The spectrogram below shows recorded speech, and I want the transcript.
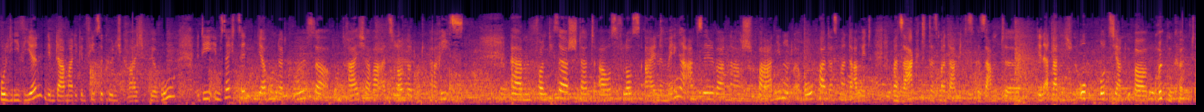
Bolivien, dem damaligen Vizekönigreich Peru, die im 16. Jahrhundert größer und reicher war als London und Paris. Ähm, von dieser Stadt aus floss eine Menge an Silber nach Spanien und Europa, dass man damit, man sagt, dass man damit das gesamte, den Atlantischen Ozean überbrücken könnte.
